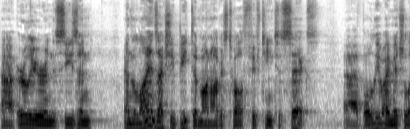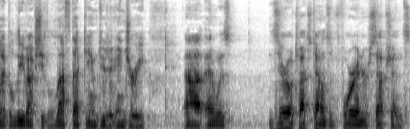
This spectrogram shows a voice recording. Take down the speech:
uh, earlier in the season, and the Lions actually beat them on August 12th, 15 to 6. Uh, Bo Levi Mitchell, I believe, actually left that game due to injury and was zero touchdowns and four interceptions.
